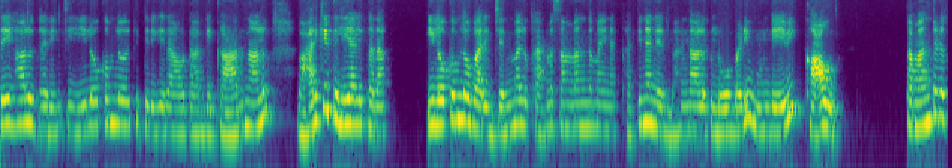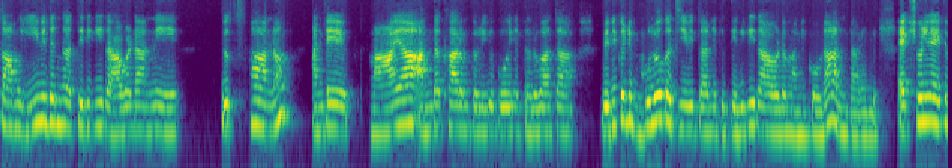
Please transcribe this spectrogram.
దేహాలు ధరించి ఈ లోకంలోకి తిరిగి రావటానికి కారణాలు వారికి తెలియాలి కదా. ఈ లోకంలో వారి జన్మలు కర్మ సంబంధమైన కఠిన నిర్బంధాలకు లోబడి ఉండేవి కావు. తమంతట తాము ఈ విధంగా తిరిగి రావడాన్ని ఉత్పానం అంటే మాయా అంధకారం తొలగిపోయిన తరువాత వెనుకటి భూలోక జీవితానికి తిరిగి రావడం అని కూడా అంటారండి. యాక్చువల్గా అయితే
